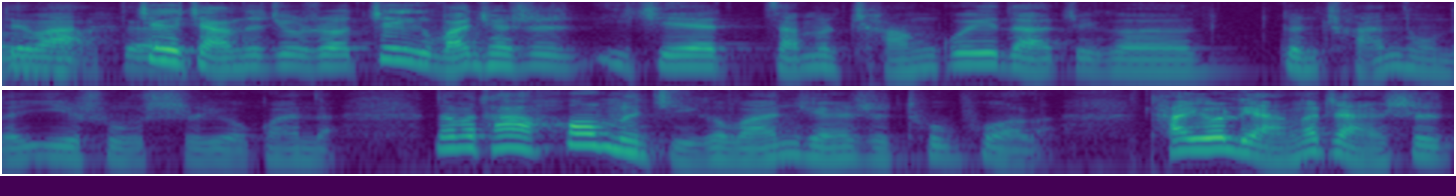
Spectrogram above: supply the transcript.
对吧？对这个讲的就是说，这个完全是一些咱们常规的这个跟传统的艺术史有关的。那么它后面几个完全是突破了，它有两个展示，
